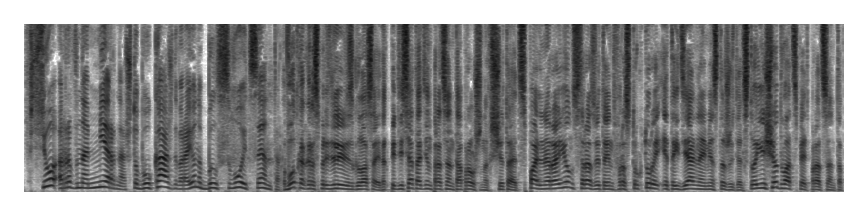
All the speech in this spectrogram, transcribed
Все равномерно, чтобы у каждого района был свой центр. Вот как распределились голоса. Итак, 51% опрошенных считает спальный район с развитой инфраструктурой – это идеальное место жительства. Еще 25%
